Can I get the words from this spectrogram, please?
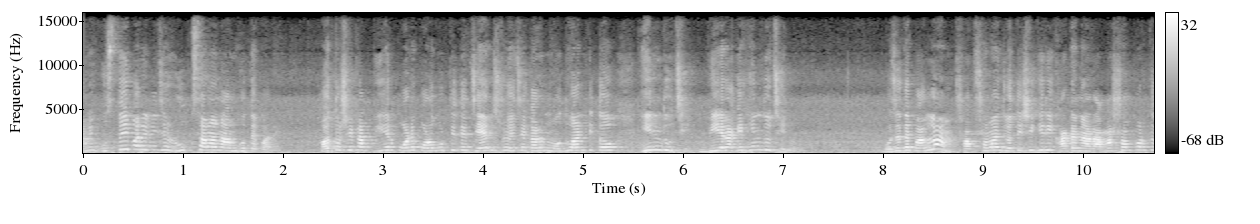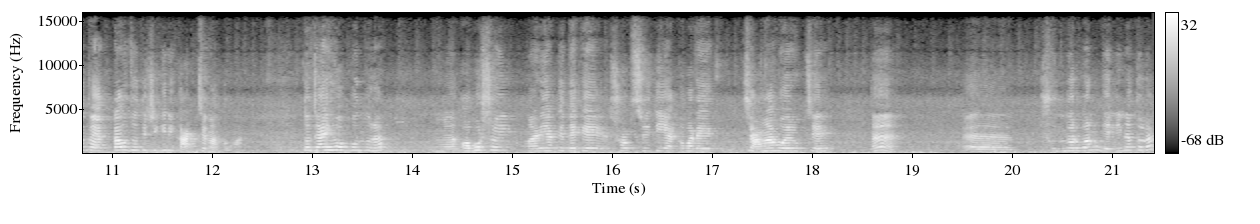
আমি বুঝতেই পারিনি যে রুকসানা নাম হতে পারে। হয়তো সেটা বিয়ের পরে পরবর্তীতে চেঞ্জ হয়েছে, কারণ মধু আন্টি তো হিন্দু ছিল বিয়ের আগে হিন্দু ছিল। বোঝাতে পারলাম? সব সময় জ্যোতিষীগিরি খাটে না, আর আমার সম্পর্কে তো একটাও জ্যোতিষীগিরি কাটছে না তোমার। তো যাই হোক বন্ধুরা অবশ্যই মারিয়াকে দেখে সব স্মৃতি একেবারে চাঙা হয়ে উঠছে হ্যাঁ? সুন্দরবন গেলি না তোরা?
